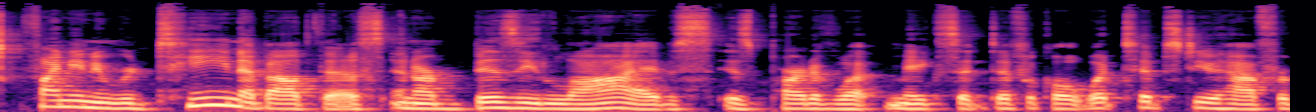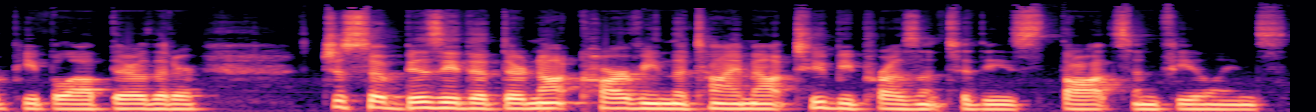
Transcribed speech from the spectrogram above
finding a routine about this in our busy lives is part of what makes it difficult. What tips do you have for people out there that are just so busy that they're not carving the time out to be present to these thoughts and feelings?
